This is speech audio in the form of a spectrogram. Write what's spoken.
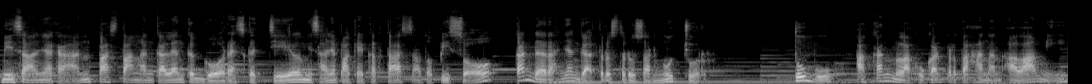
Misalnya kan, pas tangan kalian kegores kecil, misalnya pakai kertas atau pisau, kan darahnya nggak terus-terusan ngucur. Tubuh akan melakukan pertahanan alami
